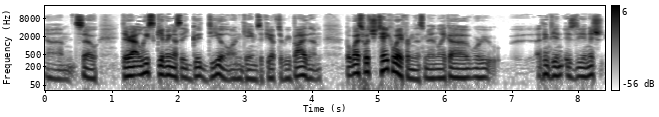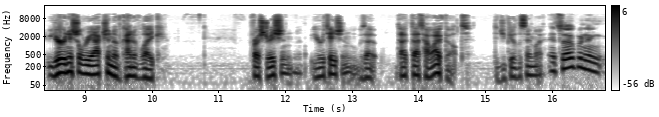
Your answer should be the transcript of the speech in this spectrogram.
Um, so they're at least giving us a good deal on games if you have to rebuy them. But Wes, what's your takeaway from this, man? Like, uh, we're, I think the is the initial your initial reaction of kind of like frustration, irritation. Was that that? That's how I felt. Did you feel the same way? It's opening.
